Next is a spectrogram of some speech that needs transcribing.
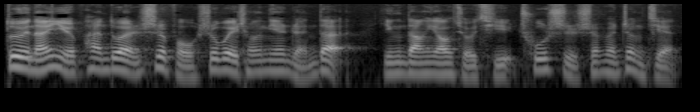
对难以判断是否是未成年人的，应当要求其出示身份证件。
